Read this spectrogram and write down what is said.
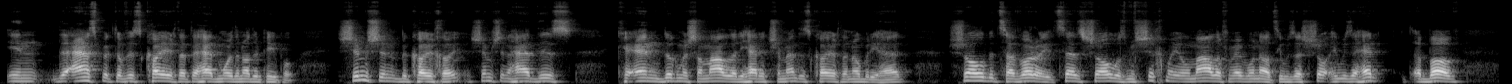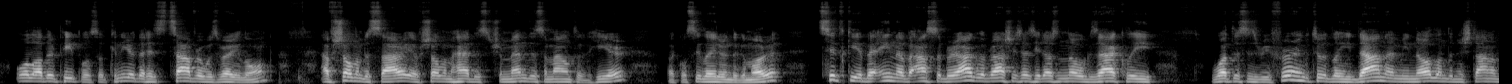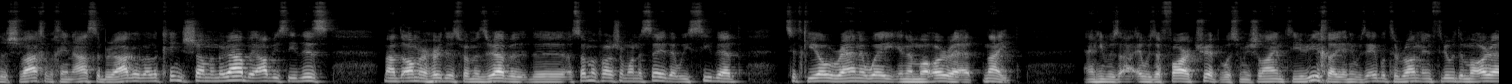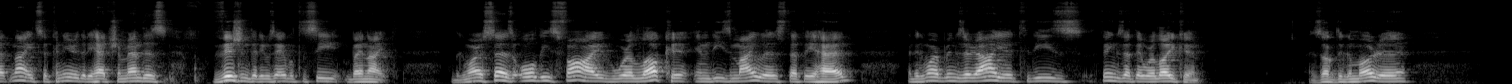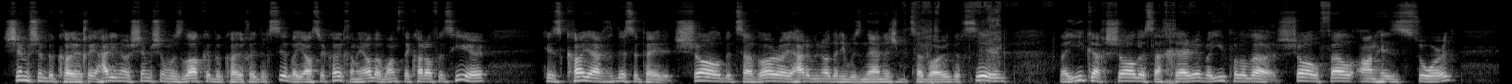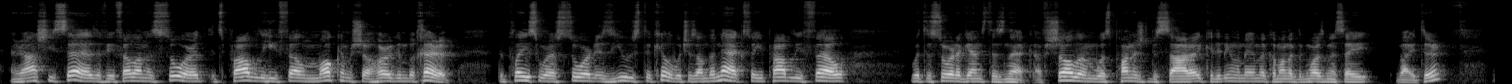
in the aspect of this koyach that they had more than other people. Shimshon bekoychoy. Shimshon had this ke'en dugma shamal that he had a tremendous koyach that nobody had. Shol b'tzavoro. It says Shol was mishichma ilmala from everyone else. He was a shol, he was a head above all other people. So Kanir that his tzaver was very long. Avshalom Besari, Avshalom had this tremendous amount of hair, like we'll see later in the Gemara. Tzitki be'ein of Asa Rashi says he doesn't know exactly what this is referring to. Obviously, this Mount Omer heard this from his Rebbe. The some of us want to say that we see that Tzidkiyo ran away in a Ma'ora at night, and he was it was a far trip. It was from Yerushalayim to Yericha, and he was able to run in through the Ma'ora at night. So Kanir that he had tremendous vision that he was able to see by night. And the Gemara says all these five were luck in these milas that they had, and the Gemara brings a raya to these things that they were like in. Zog the Gemara, Shimshon bekoiche. How do you know Shimshon was laka me'olav. Once they cut off his hair, his koyach dissipated. Shol b'tzavoroi, how do we know that he was nanish b'tzavoroi? D'chsiv, vayikach shol esachere, vayipol Shol fell on his sword, and Rashi says if he fell on his sword, it's probably he fell mokem shahorgim b'cherev, the place where a sword is used to kill, which is on the neck, so he probably fell with the sword against his neck. Avshalom was punished b'sare, kedibin l'meim come on, like the Gemara is going to say, weiter.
